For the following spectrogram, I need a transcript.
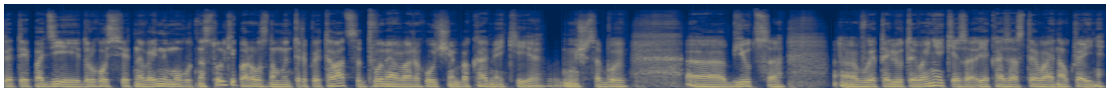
гэтыя падзеі другой светнай войны могуць настолькі по-рознаму інтэрпрэтавацца двумя варагуючымі бакамі якія між сабой э, б'юцца в гэтай лютой вайне якая застрывае на ўкраіне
